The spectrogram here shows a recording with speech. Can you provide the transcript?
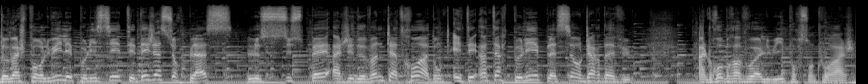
Dommage pour lui, les policiers étaient déjà sur place. Le suspect, âgé de 24 ans, a donc été interpellé et placé en garde à vue. Un gros bravo à lui pour son courage.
